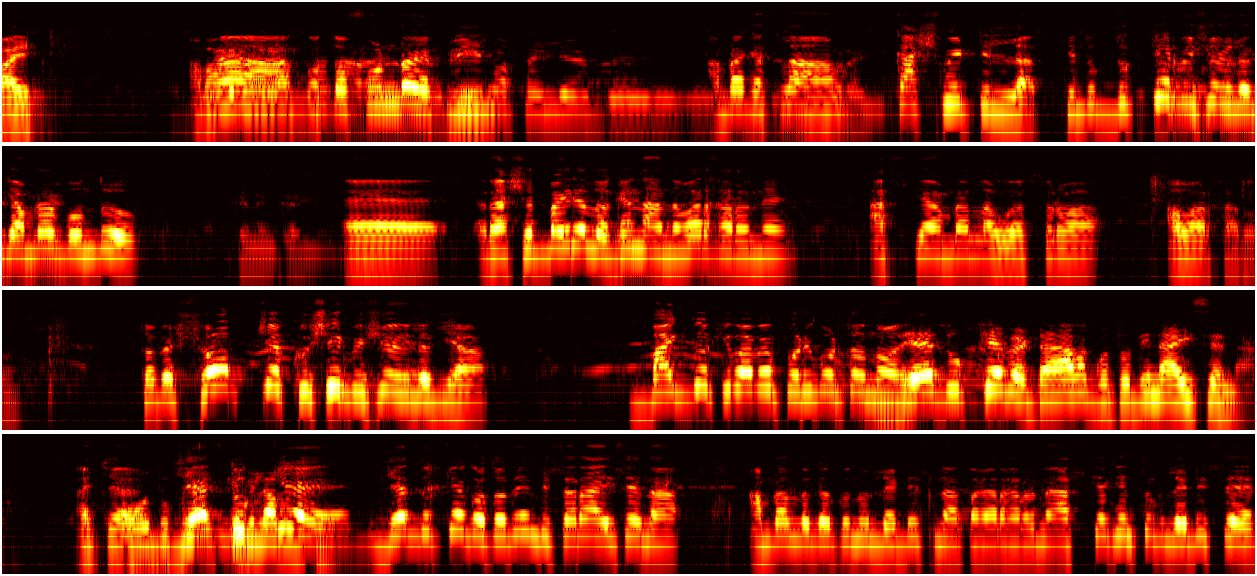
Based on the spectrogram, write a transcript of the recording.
ভাই আমরা গত পনেরো এপ্রিল আমরা গেছিলাম কাশ্মীর টিল্লাত। কিন্তু দুঃখের বিষয় হলো কি আমরা বন্ধু রাশেদ বাইরে লগে না নেওয়ার কারণে আজকে আমরা লাউয়াসরা আওয়ার কারণ। তবে সবচেয়ে খুশির বিষয় হইল গিয়া ভাগ্য কীভাবে পরিবর্তন হয়? যে দুঃখে বেটা গতদিন আইছে না। আচ্ছা যে দুঃখে যে দুঃখে গতদিন বিচারা আইছে না আমরা লগে কোনো লেডিস না থাকার কারণে আজকে কিন্তু লেডিসের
